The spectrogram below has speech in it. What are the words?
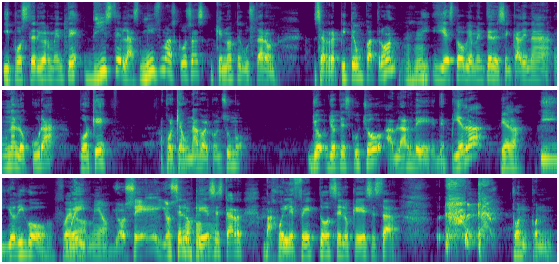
y posteriormente diste las mismas cosas que no te gustaron. Se repite un patrón y, y esto obviamente desencadena una locura. ¿Por qué? Porque aunado al consumo yo, yo te escucho hablar de, piedra. Piedra. Y yo digo, güey, yo sé, yo sé lo que es estar bajo el efecto, sé lo que es estar con, con,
